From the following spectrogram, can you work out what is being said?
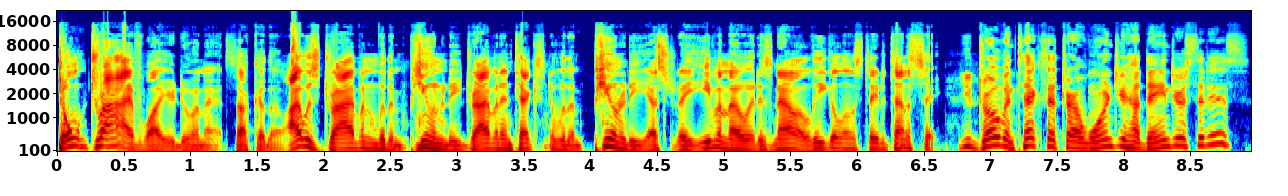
Don't drive while you're doing that, sucker, though. I was driving with impunity, driving and texting with impunity yesterday, even though it is now illegal in the state of Tennessee. You drove in text after I warned you how dangerous it is?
